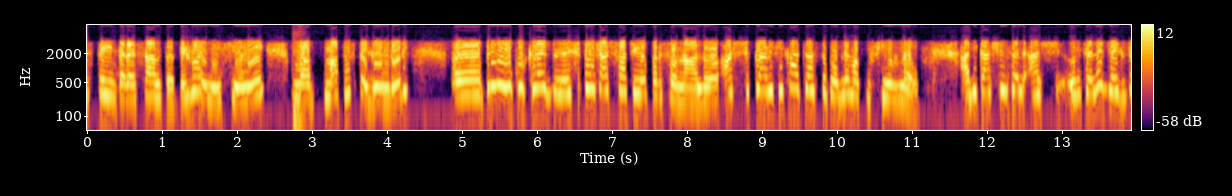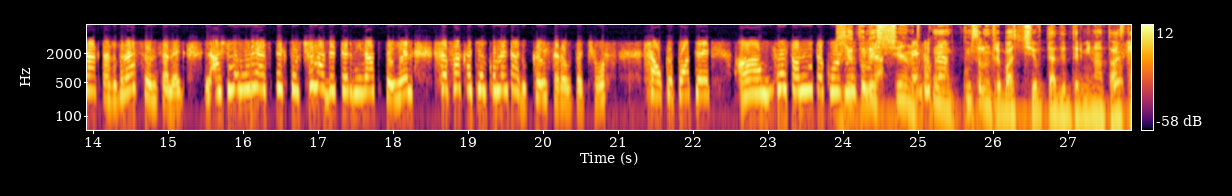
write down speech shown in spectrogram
este interesantă tema emisiunii, m-a, m-a pus pe gânduri. Uh, primul lucru, cred, spun ce aș face eu personal, uh, aș clarifica această problemă cu fiul meu. Adică aș, înțele- aș înțelege exact, aș vrea să înțeleg, aș lămuri aspectul ce l-a determinat pe el să facă acel comentariu, că este răutăcios sau că poate a fost o anumită Și conjunctură. adolescent, Pentru cum, că cum să-l întrebați ce te-a determinat asta?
